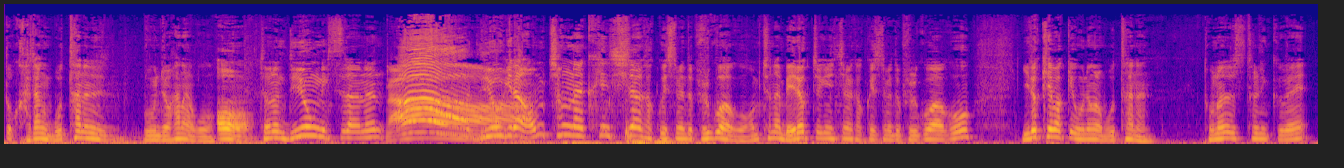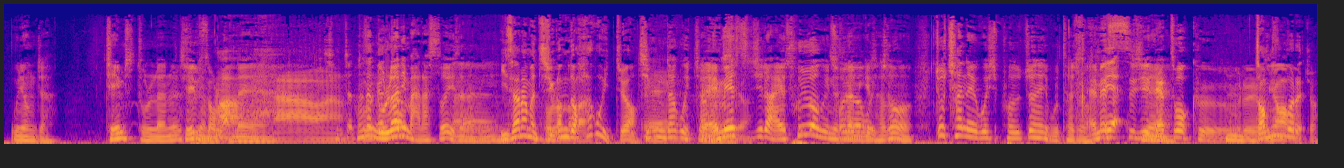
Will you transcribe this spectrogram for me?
또 가장 못하는 부분 중 하나고 어. 저는 뉴욕 닉스라는 아, 뉴욕이랑 엄청난 큰 시장을 갖고 있음에도 불구하고 엄청난 매력적인 시장을 갖고 있음에도 불구하고 이렇게밖에 운영을 못하는 도널드 스털링급의 운영자 제임스 돌란을 제임스. 올라. 네. 아. 항상. 논란이 많았어 이 사람이. 이 사람은 지금도. 하고 있죠. 지금도 네. 하고 있죠. 하고 MSG를 아예 소유하고 있는 소유하고 사람이라서 쫓아내고 싶어도 쫓아내지 못하죠. MSG 네. 네트워크를 음. 점프 운영하고 있죠.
